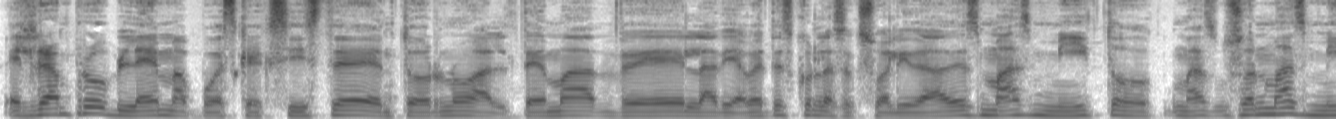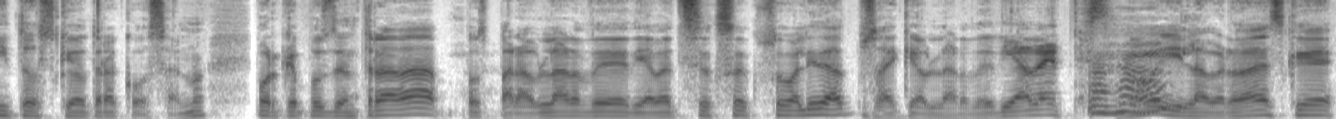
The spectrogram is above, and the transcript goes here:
el gran problema, pues, que existe en torno al tema de la diabetes con la sexualidad es más mito, más, son más mitos que otra cosa, ¿no? Porque, pues, de entrada, pues, para hablar de diabetes y sexualidad, pues, hay que hablar de diabetes, ¿no? Y la verdad es que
